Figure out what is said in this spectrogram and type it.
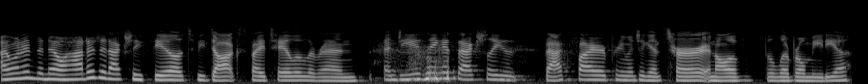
I wanted to know how did it actually feel to be doxxed by Taylor Lorenz, and do you think it's actually backfired pretty much against her and all of the liberal media?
